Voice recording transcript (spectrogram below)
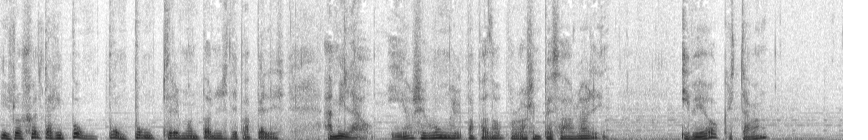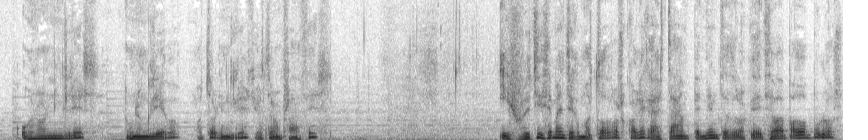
y lo sueltas y pum, pum, pum, tres montones de papeles a mi lado. Y yo, según el Papadopoulos empezó a hablar, y, veo que estaban uno en inglés, uno en griego, otro en inglés y otro en francés. Y sucesivamente, como todos los colegas estaban pendientes de lo que decía Papadopoulos,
